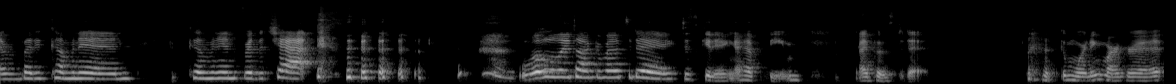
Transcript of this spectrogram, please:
Everybody's coming in. Coming in for the chat. what will I talk about today? Just kidding. I have a theme. I posted it. Good morning, Margaret.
